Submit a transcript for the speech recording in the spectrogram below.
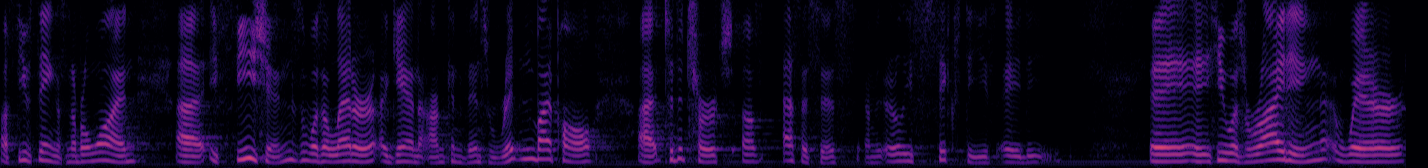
A few things. Number one, uh, Ephesians was a letter, again, I'm convinced, written by Paul uh, to the church of Ephesus in the early 60s AD. Uh, he was writing where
